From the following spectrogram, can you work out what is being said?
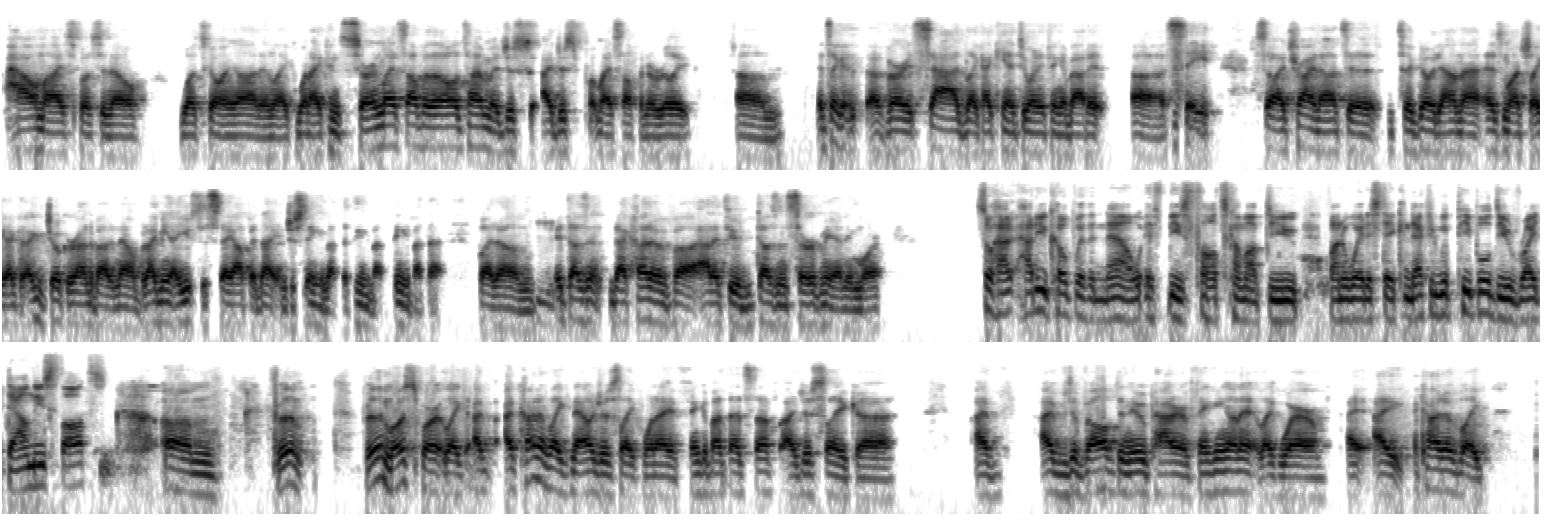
how am I supposed to know what's going on? And like when I concern myself with it all the time, I just I just put myself in a really um, it's like a, a, very sad, like I can't do anything about it uh, state. So I try not to to go down that as much. Like I, I, joke around about it now, but I mean I used to stay up at night and just thinking about the thinking about thinking about that. But um, mm-hmm. it doesn't. That kind of uh, attitude doesn't serve me anymore. So how how do you cope with it now? If these thoughts come up, do you find a way to stay connected with people? Do you write down these thoughts? Um, for the for the most part, like I've, I've kind of like now just like when I think about that stuff, I just like, uh, I've, I've developed a new pattern of thinking on it, like where I, I, I kind of like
